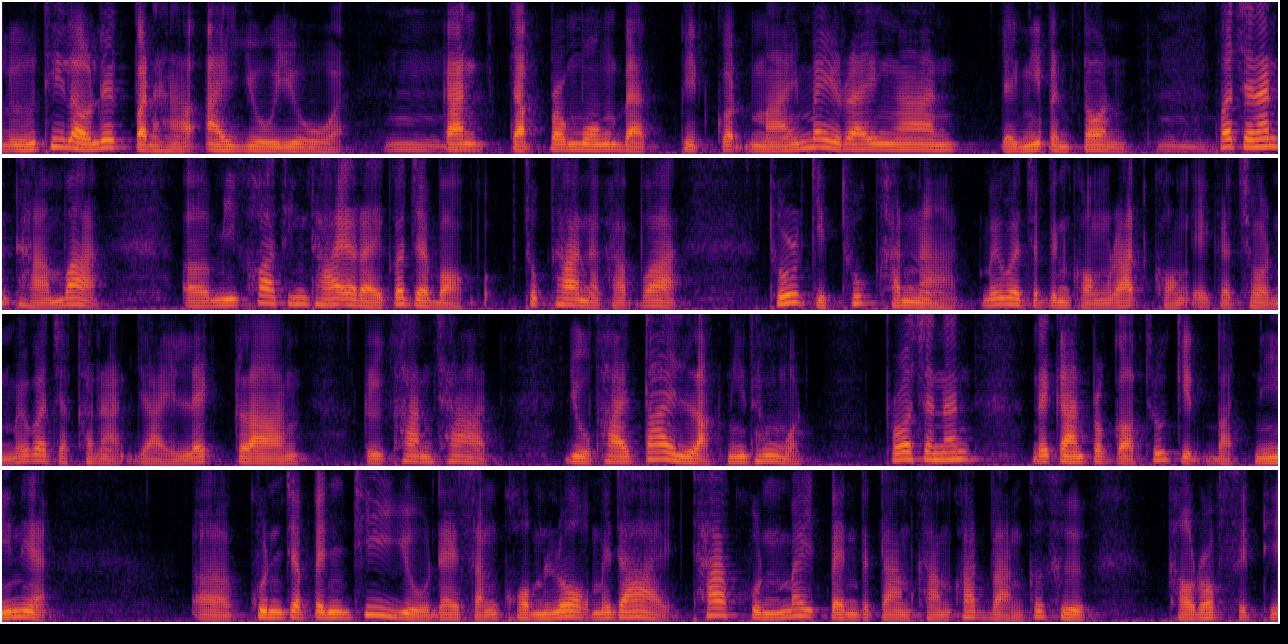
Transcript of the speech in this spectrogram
หรือที่เราเรียกปัญหา IUU อะอืมการจับประมงแบบผิดกฎหมายไม่รายงานอย่างนี้เป็นต้นอืมเพราะฉะนั้นถามว่าเอ่อมีข้อทิ้งท้ายอะไรก็จะบอกทุกท่านนะครับว่าธุรกิจทุกขนาด ไม่ว่าจะเป็นของรัฐของเอกชน ไม่ว่าจะขนาดใหญ่เล็กกลาง หรือข้ามชาติ อยู่ภายใต้หลักนี้ทั้งหมด เพราะฉะนั้นในการประกอบธุรกิจบัตรนี้เนี่ยเอ่อ คุณจะเป็นที่อยู่ในสังคมโลกไม่ได้ ถ้าคุณไม่เป็นไปตามความคาดหวังก็คือเคารพสิทธิ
